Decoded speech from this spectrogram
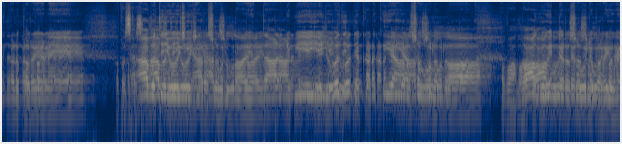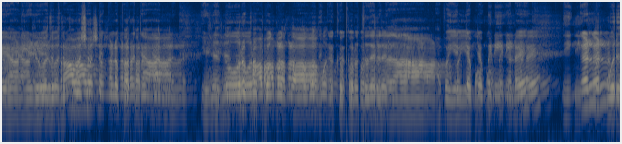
നിങ്ങൾ പറയണേ. അപ്പൊ സഹാബത്ത് ചോദിച്ചു യാ റസൂലുള്ളാഹി എന്താണ് നബിയെ എഴുപതിന്റെ കണക്ക് യാ റസൂലുള്ളാഹ് അപ്പൊ റസൂൽ പറയുകയാണ് എഴുപത് പ്രാവശ്യം നിങ്ങൾ പറഞ്ഞാൽ എഴുന്നൂറ് പാപങ്ങൾ അള്ളാഹു നിങ്ങൾക്ക് പുറത്തു തരുന്നതാണ്. അപ്പൊ എന്റെ മുമ്പിനെ നിങ്ങൾ ഒരു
